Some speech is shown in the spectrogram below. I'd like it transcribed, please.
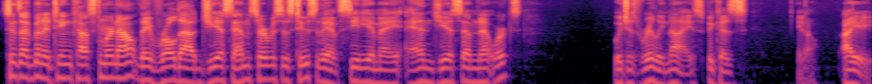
Since I've been a Ting customer now, they've rolled out GSM services too, so they have CDMA and GSM networks, which is really nice because, you know, I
